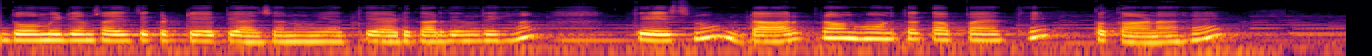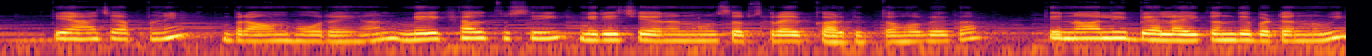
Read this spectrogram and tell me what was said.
ਦੋ ਮੀਡੀਅਮ ਸਾਈਜ਼ ਦੇ ਕੱਟੇ ਹੋਏ ਪਿਆਜ਼ਾਂ ਨੂੰ ਵੀ ਇੱਥੇ ਐਡ ਕਰ ਦਿੰਦੇ ਹਾਂ ਤੇ ਇਸ ਨੂੰ ਡਾਰਕ ਬ੍ਰਾਊਨ ਹੋਣ ਤੱਕ ਆਪਾਂ ਇੱਥੇ ਪਕਾਉਣਾ ਹੈ। ਪਿਆਜ਼ ਆਪਣੇ ਬ੍ਰਾਊਨ ਹੋ ਰਹੇ ਹਨ। ਮੇਰੇ ਖਿਆਲ ਤੁਸੀਂ ਮੇਰੇ ਚੈਨਲ ਨੂੰ ਸਬਸਕ੍ਰਾਈਬ ਕਰ ਦਿੱਤਾ ਹੋਵੇਗਾ ਤੇ ਨਾਲ ਹੀ ਬੈਲ ਆਈਕਨ ਦੇ ਬਟਨ ਨੂੰ ਵੀ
